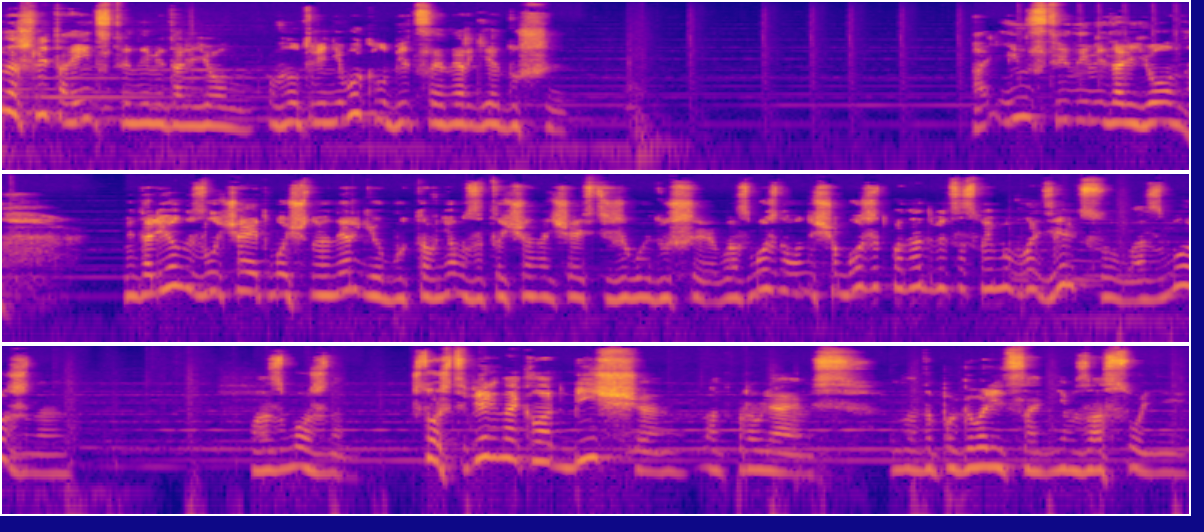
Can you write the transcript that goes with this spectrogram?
Нашли таинственный медальон. Внутри него клубится энергия души. Таинственный медальон. Медальон излучает мощную энергию, будто в нем заточена часть живой души. Возможно, он еще может понадобиться своему владельцу. Возможно. Возможно. Что ж, теперь на кладбище отправляемся. Надо поговорить с одним засоней.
